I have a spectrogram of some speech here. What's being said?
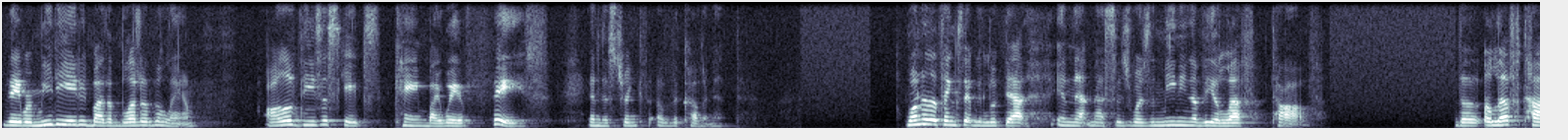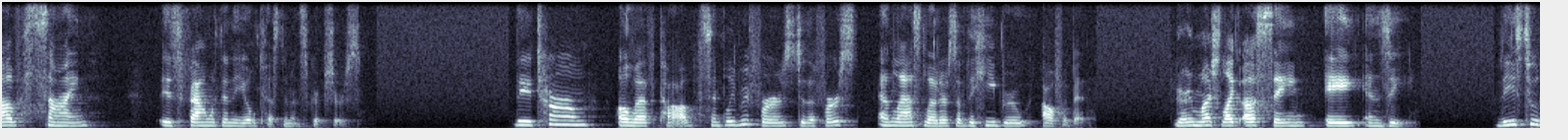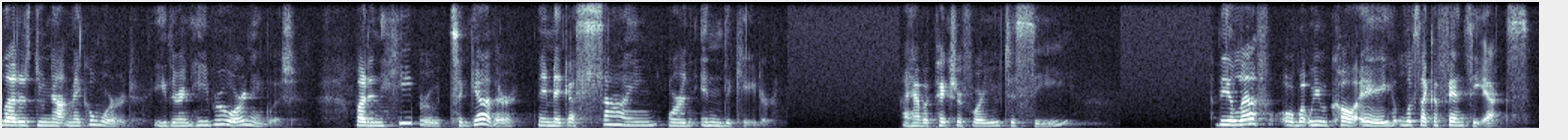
They were mediated by the blood of the Lamb. All of these escapes came by way of faith in the strength of the covenant. One of the things that we looked at in that message was the meaning of the Aleph Tav. The Aleph Tav sign is found within the Old Testament scriptures. The term Aleph Tav simply refers to the first and last letters of the Hebrew alphabet, very much like us saying A and Z. These two letters do not make a word, either in Hebrew or in English, but in Hebrew, together, they make a sign or an indicator. I have a picture for you to see. The Aleph, or what we would call A, looks like a fancy X.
